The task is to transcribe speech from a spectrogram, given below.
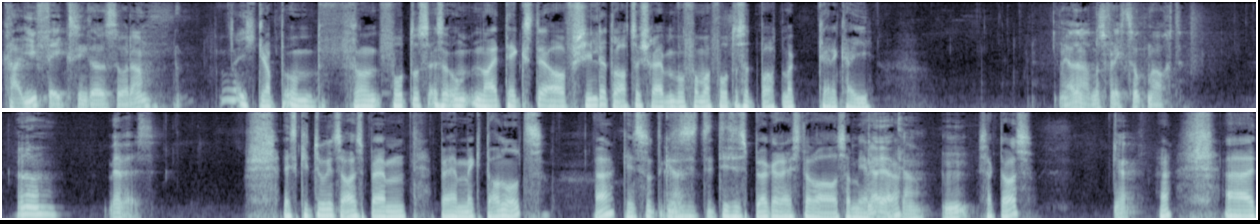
KI-Fakes sind oder so, oder? ich glaube, um von Fotos, also um neue Texte auf Schilder draufzuschreiben, wovon man Fotos hat, braucht man keine KI. Ja, dann hat man es vielleicht so gemacht. Ja, wer weiß. Es gibt übrigens auch beim, beim McDonalds, ja, kennst du das ist dieses Burger-Restaurant aus Amerika? Ja, ja, klar. Hm? Sagt was? Ja. Ja? Äh,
